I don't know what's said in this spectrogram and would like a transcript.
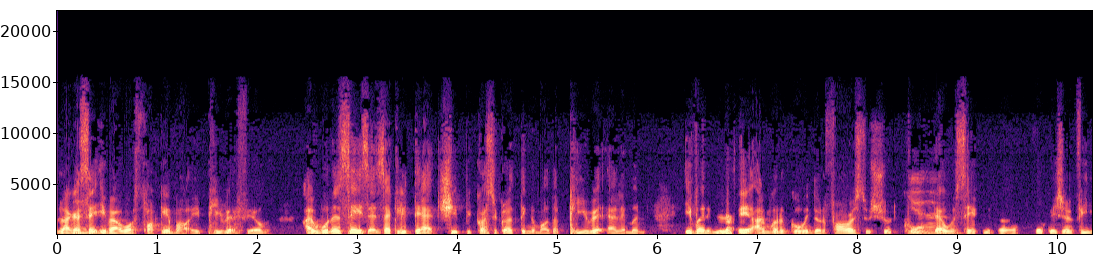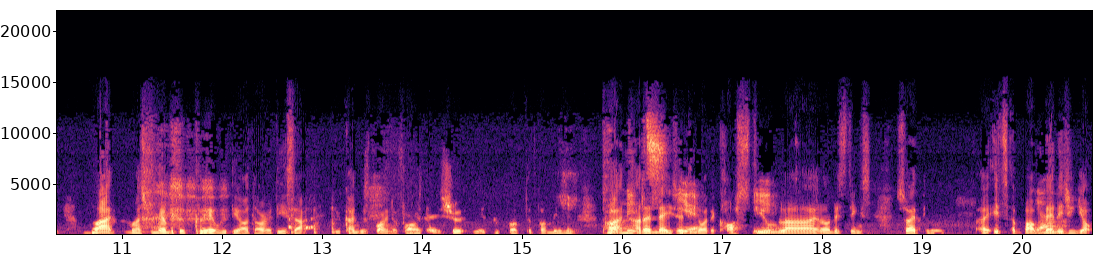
Like I said, if I was talking about a period film, I wouldn't say it's exactly that cheap because you got to think about the period element. Even if you say I'm going to go into the forest to shoot, cool, Yeah. that will save you the location fee. But must remember to clear with the authorities. Uh. You can't just walk in the forest and shoot with the, per- the permission. But other than that, you should think about the costume lah and all these things. So I think uh, it's about Yeah. managing your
